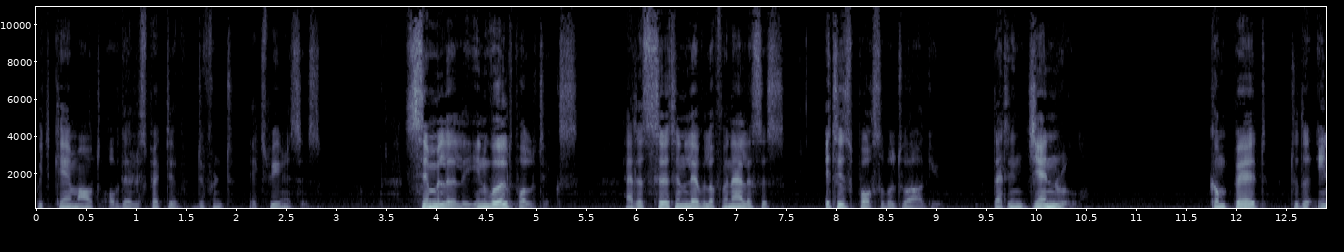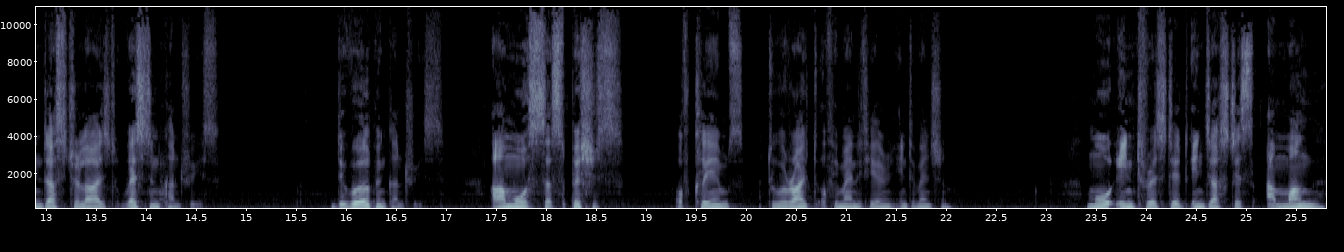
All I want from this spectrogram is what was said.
which came out of their respective different experiences. Similarly, in world politics, at a certain level of analysis, it is possible to argue that in general, compared to the industrialized Western countries, developing countries are more suspicious of claims to a right of humanitarian intervention, more interested in justice among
